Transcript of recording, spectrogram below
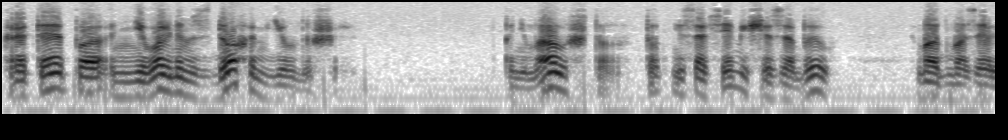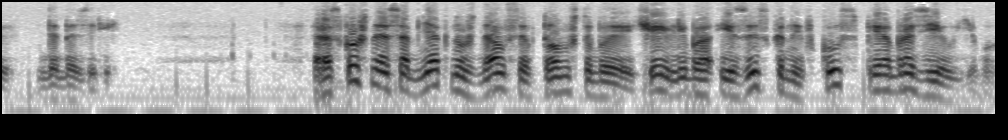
Крете по невольным вздохам юноши понимал, что тот не совсем еще забыл мадемуазель де Безри. Роскошный особняк нуждался в том, чтобы чей-либо изысканный вкус преобразил его,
